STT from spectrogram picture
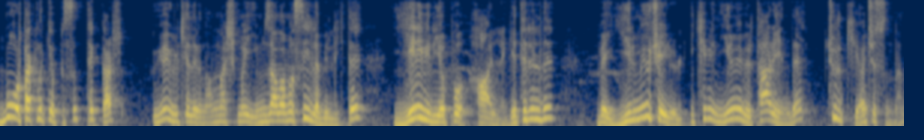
Bu ortaklık yapısı tekrar üye ülkelerin anlaşmayı imzalamasıyla birlikte yeni bir yapı haline getirildi ve 23 Eylül 2021 tarihinde Türkiye açısından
